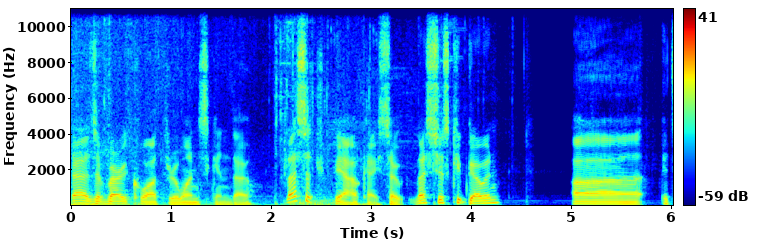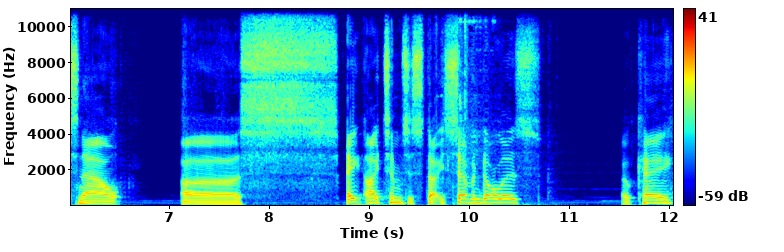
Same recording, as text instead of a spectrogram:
That is a very Arthur 1 skin, though. That's a... Yeah, okay. So, let's just keep going. Uh, It's now... Uh, eight items is $37. Okay.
